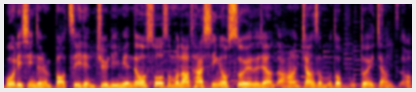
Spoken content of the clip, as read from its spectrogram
玻璃心的人保持一点距离，免得我说什么，然后他心又碎了这样子，好像讲什么都不对这样子哦。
